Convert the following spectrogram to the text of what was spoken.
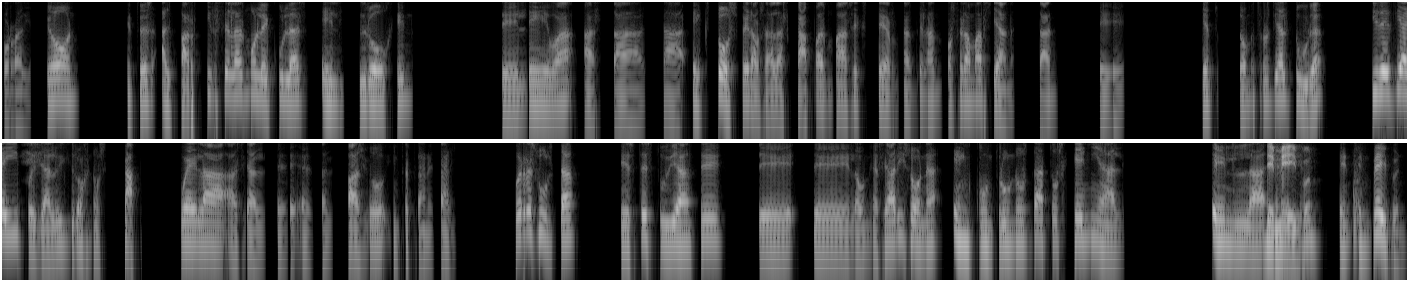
por radiación. Entonces, al partirse las moléculas, el hidrógeno se eleva hasta la exósfera, o sea, las capas más externas de la atmósfera marciana, están eh, cientos de kilómetros de altura, y desde ahí, pues ya el hidrógeno se escapa, vuela hacia el, eh, el espacio interplanetario. Pues resulta que este estudiante de, de, la Universidad de Arizona encontró unos datos geniales en la... De Maven. En, en Maven.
